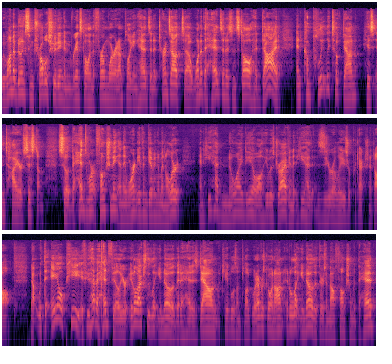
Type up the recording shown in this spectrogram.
We wound up doing some troubleshooting and reinstalling the firmware and unplugging heads, and it turns out uh, one of the heads in his install had died and completely took down his entire system. So the heads weren't functioning and they weren't even giving him an alert and he had no idea while he was driving that he had zero laser protection at all. Now, with the ALP, if you have a head failure, it'll actually let you know that a head is down, a cable is unplugged, whatever's going on, it'll let you know that there's a malfunction with the head,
